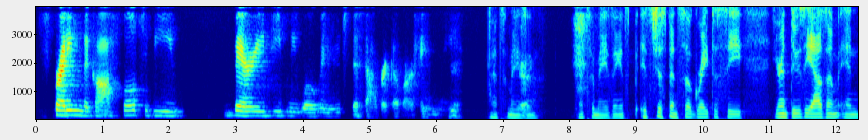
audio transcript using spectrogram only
spreading the gospel to be very deeply woven into the fabric of our family. That's amazing. That's amazing. It's it's just been so great to see your enthusiasm and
